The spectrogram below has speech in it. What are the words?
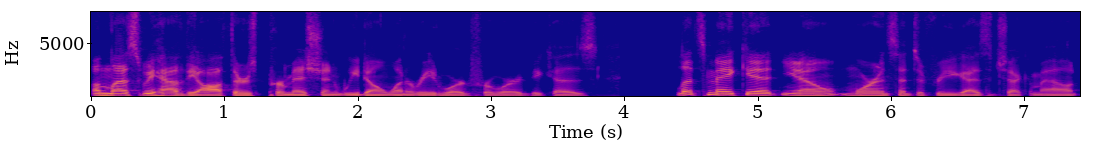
unless we have the author's permission, we don't want to read word for word because let's make it you know more incentive for you guys to check them out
